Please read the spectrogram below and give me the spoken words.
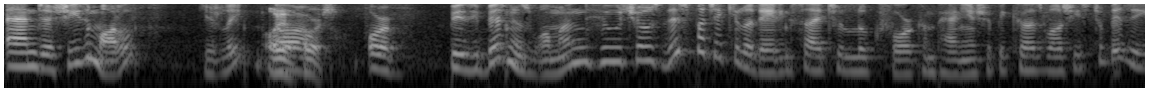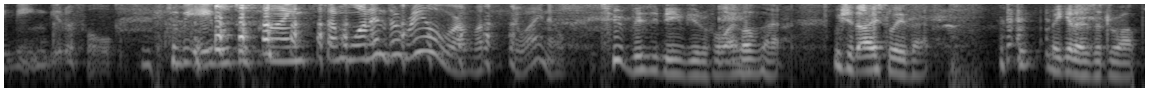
And uh, she's a model, usually. Oh, yeah, of or- course. Or a busy businesswoman who chose this particular dating site to look for companionship because, well, she's too busy being beautiful to be able to find someone in the real world. What do I know? Too busy being beautiful. I love that. We should isolate that. Make it as a drop.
